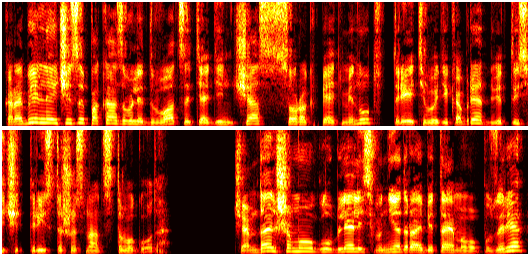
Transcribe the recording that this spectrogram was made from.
Корабельные часы показывали 21 час 45 минут 3 декабря 2316 года. Чем дальше мы углублялись в недра обитаемого пузыря,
